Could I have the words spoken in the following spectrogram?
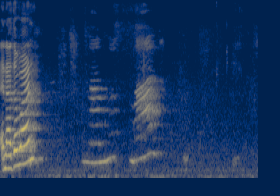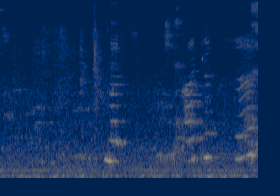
Another one. Mama, mom. I can smell.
